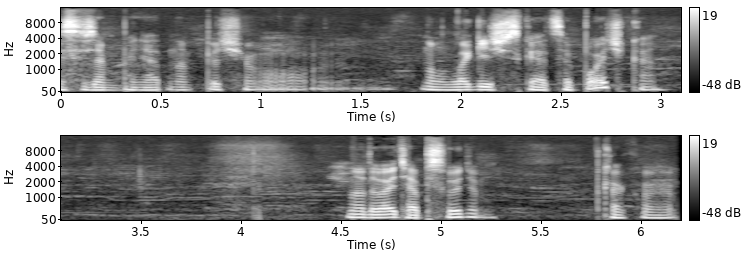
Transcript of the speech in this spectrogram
Не совсем понятно, почему. Ну, логическая цепочка. Но давайте обсудим. Как вы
